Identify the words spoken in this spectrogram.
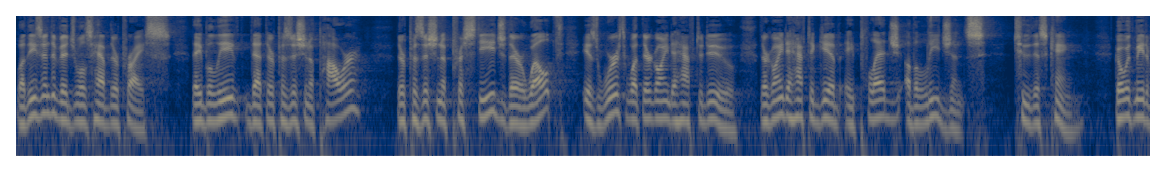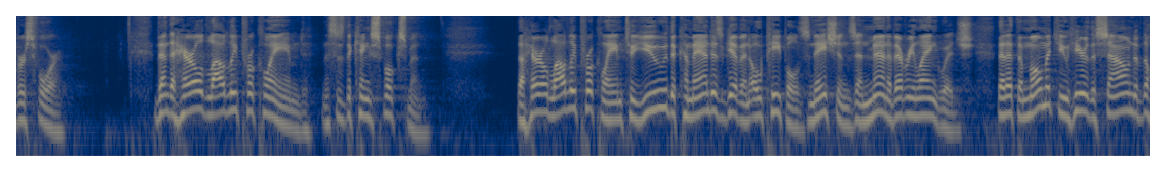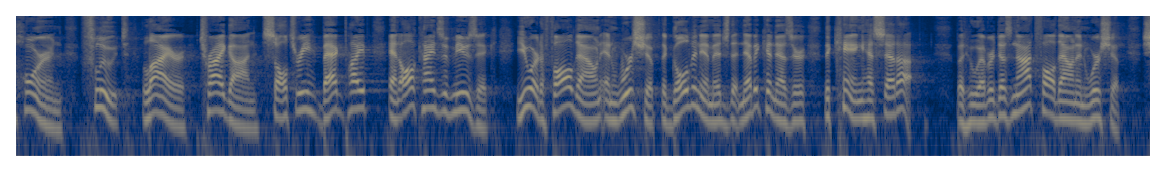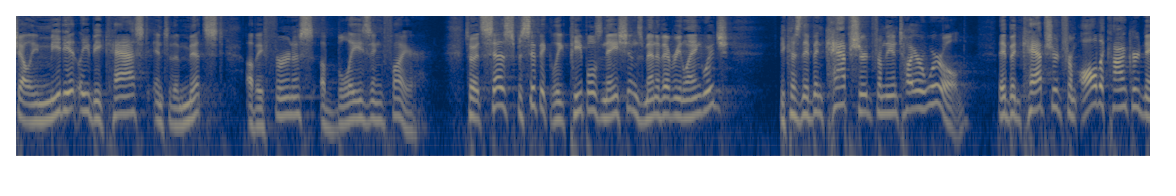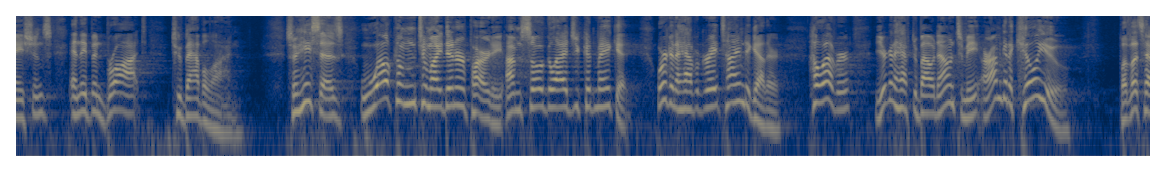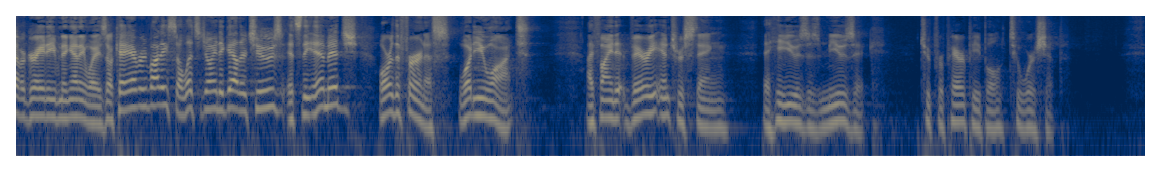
Well, these individuals have their price. They believe that their position of power, their position of prestige, their wealth is worth what they're going to have to do. They're going to have to give a pledge of allegiance to this king. Go with me to verse 4. Then the herald loudly proclaimed, this is the king's spokesman. The herald loudly proclaimed, To you the command is given, O peoples, nations, and men of every language, that at the moment you hear the sound of the horn, flute, lyre, trigon, psaltery, bagpipe, and all kinds of music, you are to fall down and worship the golden image that Nebuchadnezzar the king has set up. But whoever does not fall down and worship shall immediately be cast into the midst of a furnace of blazing fire. So it says specifically peoples, nations, men of every language, because they've been captured from the entire world. They've been captured from all the conquered nations and they've been brought to Babylon. So he says, Welcome to my dinner party. I'm so glad you could make it. We're going to have a great time together. However, you're going to have to bow down to me or I'm going to kill you. But let's have a great evening, anyways. Okay, everybody? So let's join together. Choose it's the image or the furnace. What do you want? I find it very interesting that he uses music to prepare people to worship.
